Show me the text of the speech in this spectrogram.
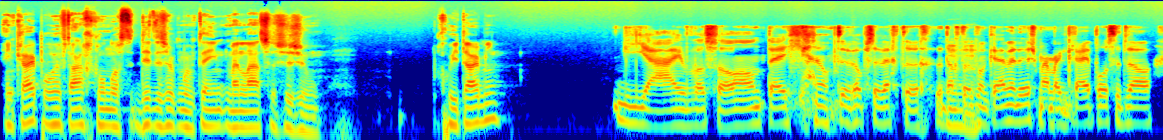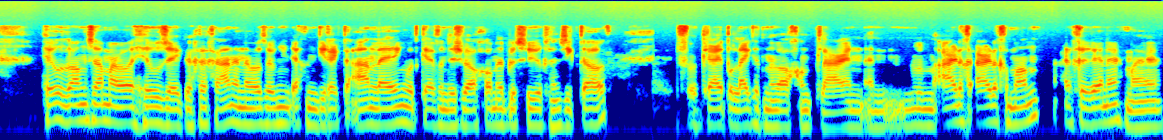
En Kruipel heeft aangekondigd, dit is ook meteen mijn laatste seizoen. Goeie timing. Ja, hij was al een tijdje op, de, op zijn weg terug. Dat dacht Mhm. ook van Cavendish. Maar bij Grijpel is het wel heel langzaam, maar wel heel zeker gegaan. En er was ook niet echt een directe aanleiding. Wat Cavendish wel gewoon met blessures en ziekte had. Voor Grijpel lijkt het me wel gewoon klaar. En, en een aardig, aardige man, aardige renner. Maar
